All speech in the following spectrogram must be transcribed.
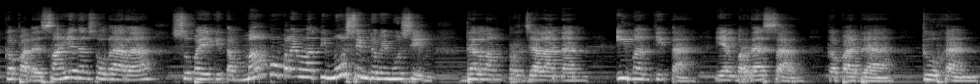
kepada saya dan saudara, supaya kita mampu melewati musim demi musim dalam perjalanan iman kita yang berdasar kepada Tuhan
